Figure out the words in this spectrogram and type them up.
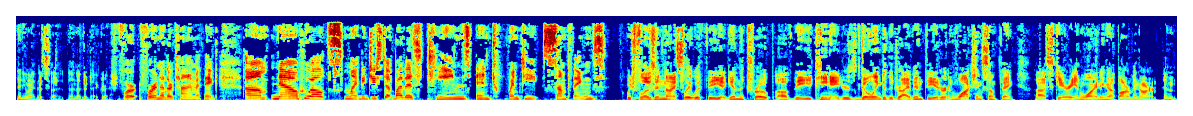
anyway, that's uh, another digression. For, for another time, I think. Um, now, who else might be juiced up by this? Teens and 20 somethings. which flows in nicely with the again the trope of the teenagers going to the drive-in theater and watching something uh, scary and winding up arm in arm and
